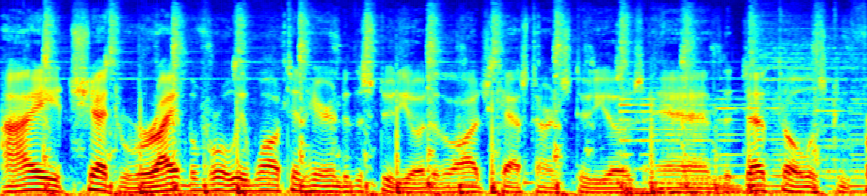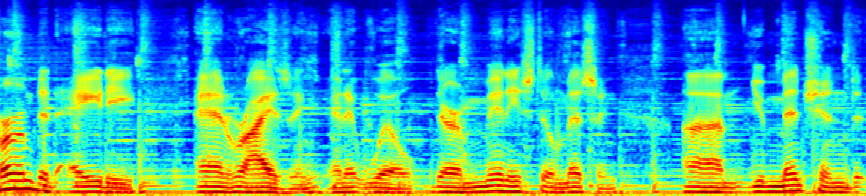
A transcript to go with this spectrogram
I checked right before we walked in here into the studio, into the Lodge Cast Iron Studios, and the death toll is confirmed at 80 and rising, and it will. There are many still missing. Um, you mentioned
